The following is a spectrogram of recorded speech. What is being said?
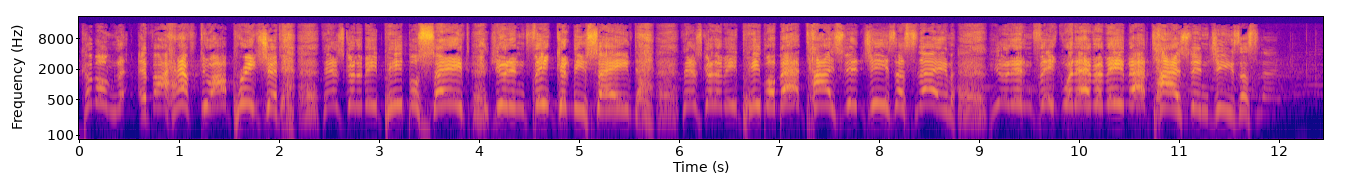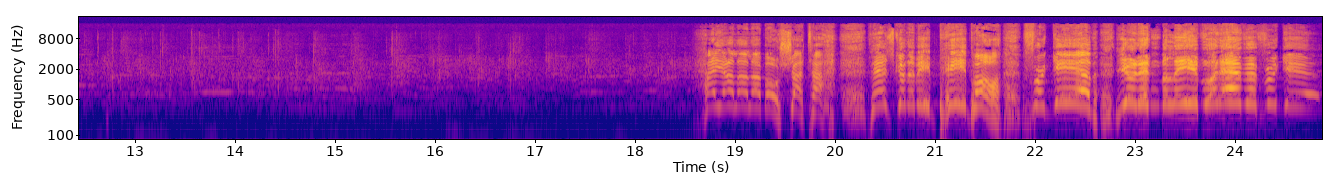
Come on, if I have to, I'll preach it. There's going to be people saved you didn't think could be saved. There's going to be people baptized in Jesus' name you didn't think would ever be baptized in Jesus' name. There's going to be people forgive you didn't believe would ever forgive.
